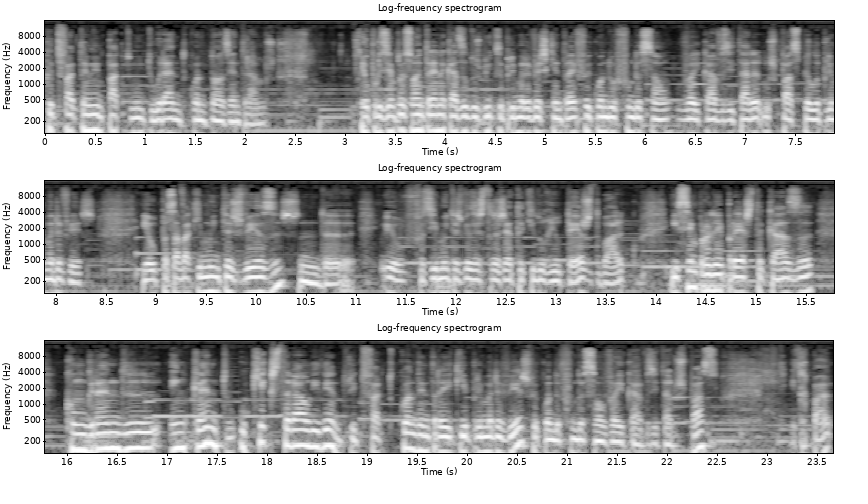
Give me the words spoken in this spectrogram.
que de facto tem um impacto muito grande quando nós entramos, eu, por exemplo, eu só entrei na Casa dos Bicos a primeira vez que entrei foi quando a Fundação veio cá visitar o espaço pela primeira vez. Eu passava aqui muitas vezes, de, eu fazia muitas vezes este trajeto aqui do Rio Tejo, de barco, e sempre olhei para esta casa com grande encanto. O que é que estará ali dentro? E, de facto, quando entrei aqui a primeira vez, foi quando a Fundação veio cá visitar o espaço, e de repente,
